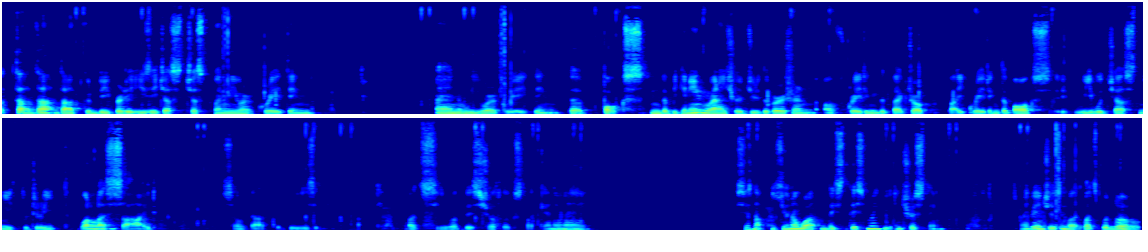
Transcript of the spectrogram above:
But that, that, that could be pretty easy just, just when we were creating and we were creating the box in the beginning. When I showed you the version of creating the backdrop by creating the box it, we would just need to delete one less side. So that could be easy. But let's see what this shot looks like anyway this is not you know what? This this might be interesting. This might be interesting. But let's put a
